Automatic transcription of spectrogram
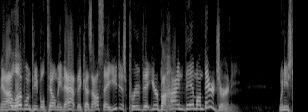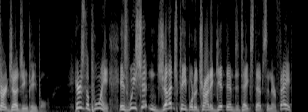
Man, I love when people tell me that because I'll say you just proved that you're behind them on their journey when you start judging people. Here's the point is we shouldn't judge people to try to get them to take steps in their faith.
